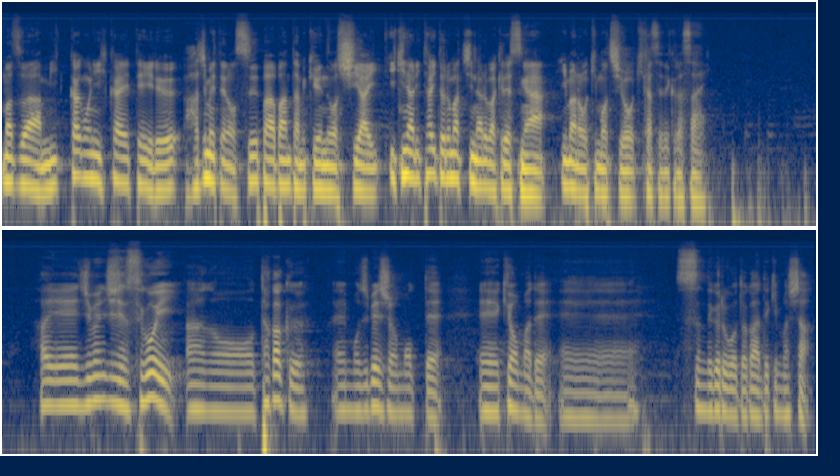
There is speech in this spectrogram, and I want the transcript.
まずは3日後に控えている初めてのスーパーバンタム級の試合、いきなりタイトルマッチになるわけですが、今のお気持ちを聞かせてください。はい、えー自分自身すごい、あのー高く、えーモチベーションを持って、えー今日まで、えー進んでくることができました。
